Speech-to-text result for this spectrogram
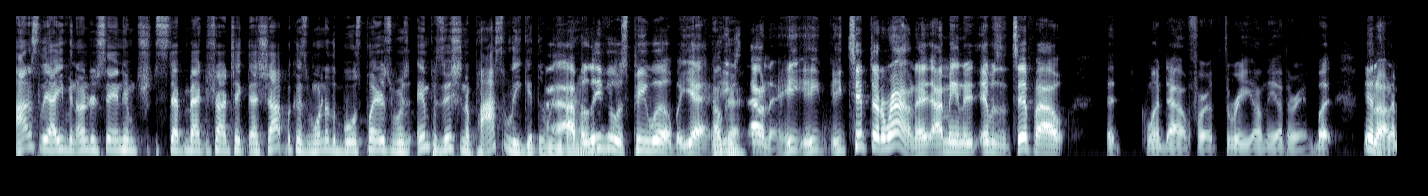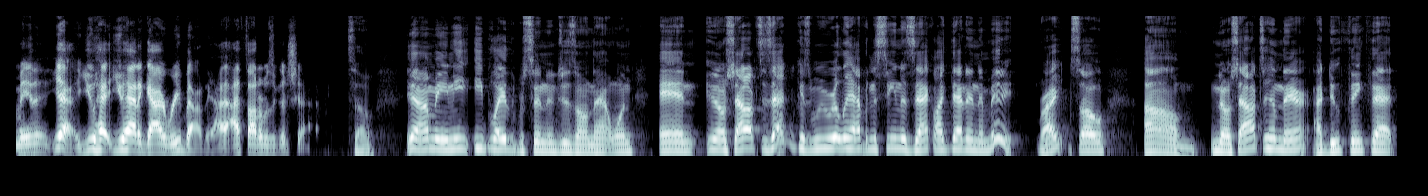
Honestly, I even understand him tr- stepping back to try to take that shot because one of the Bulls players was in position to possibly get the rebound. I believe it was P. Will, but yeah, okay. he was down there. He he he tipped it around. I mean, it, it, was a tip out that went down for a three on the other end. But you know what I mm-hmm. mean? Yeah, you had you had a guy rebounding. I, I thought it was a good shot. So yeah, I mean, he, he played the percentages on that one. And, you know, shout out to Zach because we really haven't seen a Zach like that in a minute, right? So, um, you know, shout out to him there. I do think that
